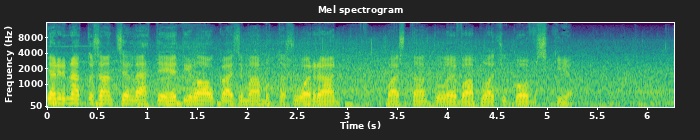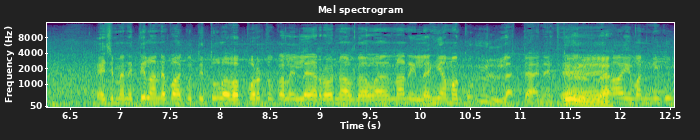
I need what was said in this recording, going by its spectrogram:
Ja Renato Sanchez lähtee heti laukaisemaan, mutta suoraan vastaan tulevaa Placikovskia. Ensimmäinen tilanne vaikutti tuleva Portugalille ja Ronaldolla ja Nanille hieman kuin yllättäen. Että Kyllä. He aivan niin kuin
